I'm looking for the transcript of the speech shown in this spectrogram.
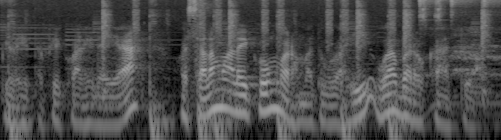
Bila taufiq wal hidayah. Wassalamualaikum warahmatullahi wabarakatuh.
